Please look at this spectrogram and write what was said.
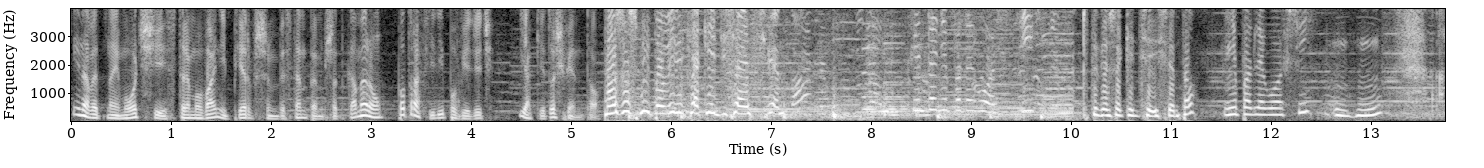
I nawet najmłodsi, stremowani pierwszym występem przed kamerą, potrafili powiedzieć, jakie to święto. Możesz mi powiedzieć, jakie dzisiaj jest święto? Święto Niepodległości. Czy Ty wiesz, jakie dzisiaj święto? Niepodległości. Mhm. A-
